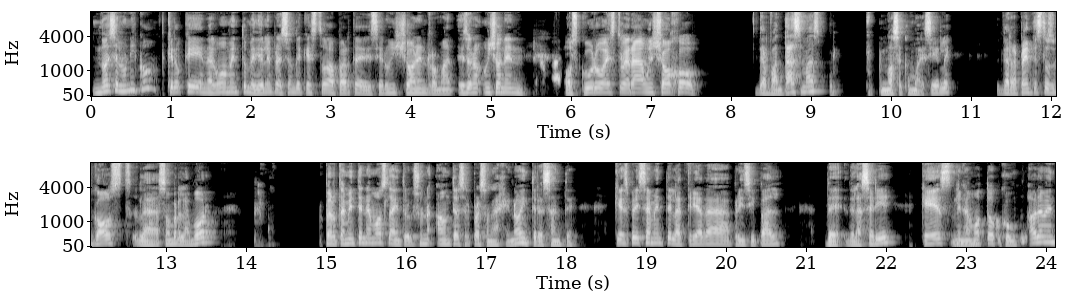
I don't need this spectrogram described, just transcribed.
no es el único. Creo que en algún momento me dio la impresión de que esto, aparte de ser un shonen romántico, es un shonen oscuro, esto era un shojo de fantasmas, no sé cómo decirle de repente estos Ghost, la sombra del amor. Pero también tenemos la introducción a un tercer personaje, ¿no? Interesante, que es precisamente la triada principal de, de la serie, que es Minamoto, Q. Háblame,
